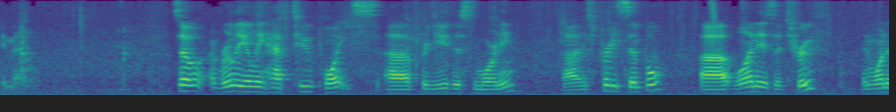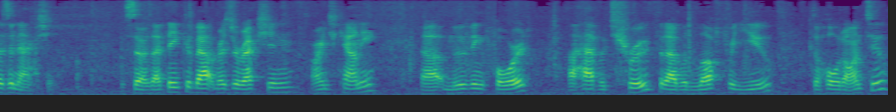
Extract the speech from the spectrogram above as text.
Amen. So, I really only have two points uh, for you this morning. Uh, it's pretty simple. Uh, one is a truth, and one is an action. So as I think about resurrection, Orange County, uh, moving forward, I have a truth that I would love for you to hold on to,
